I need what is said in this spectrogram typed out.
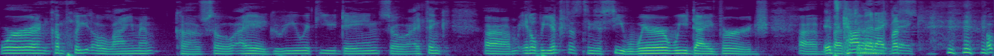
We're in complete alignment, so I agree with you, Dane. So I think um, it'll be interesting to see where we diverge. Uh, it's but, coming, uh, I think. oh,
